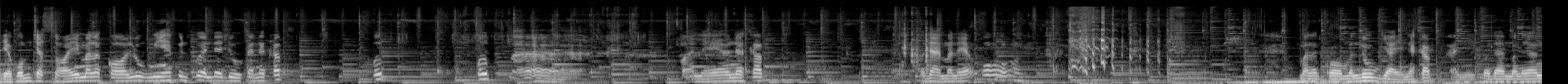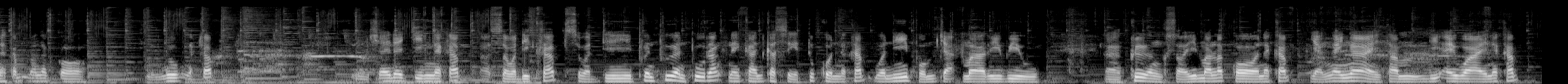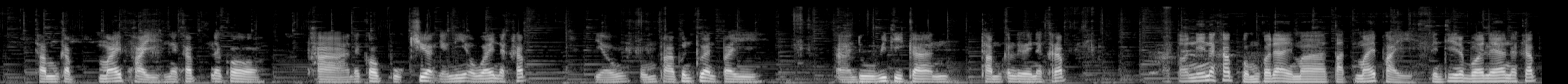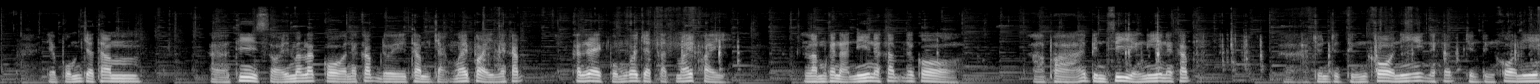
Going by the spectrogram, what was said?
เดี๋ยวผมจะสอยมะละกอลูกนี้ให้เพื่อนๆได้ดูกันนะครับปุ๊บปุ๊บมามาแล้วนะครับ ก็ได้มาแล้ว โอ้ยมะละกอมันลูกใหญ่นะครับ อันนี้ก็ได้มาแล้วนะครับมะละกอหนึ่งลูกนะครับใช้ได้จริงนะครับ สวัสดีครับ สวัสดีเพื่อนๆ ผู้รักในการเกษตรทุกคนนะครับ วันนี้ผมจะมารีวิว เครื่องสอยมะละกอนะครับ อย่างง่ายๆทำ DIY นะครับทำกับไม้ไผ่นะครับ แล้วก็ผ่าแล้วก็ผูกเชือกอย่างนี้เอาไว้นะครับ เดี๋ยวผมพาเพื่อนๆไปดูวิธีการทำกันเลยนะครับอตอนนี้นะครับผมก็ได้มาตัดไม้ไผ่เป็นที่เรียบร้อยแล้วนะครับ เดี๋ยวผมจะทำที่สอยมะละกอนะครับ โดยทำจากไม้ไผ่นะครับขั้นแรกผมก็จะตัดไม้ไผ่ลำขนาดนี้นะครับ แล้วก็ ผ่าให้เป็นซี่อย่างนี้นะครับอ่าจนถึงข้อนี้นะครับ จนถึงข้อนี้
